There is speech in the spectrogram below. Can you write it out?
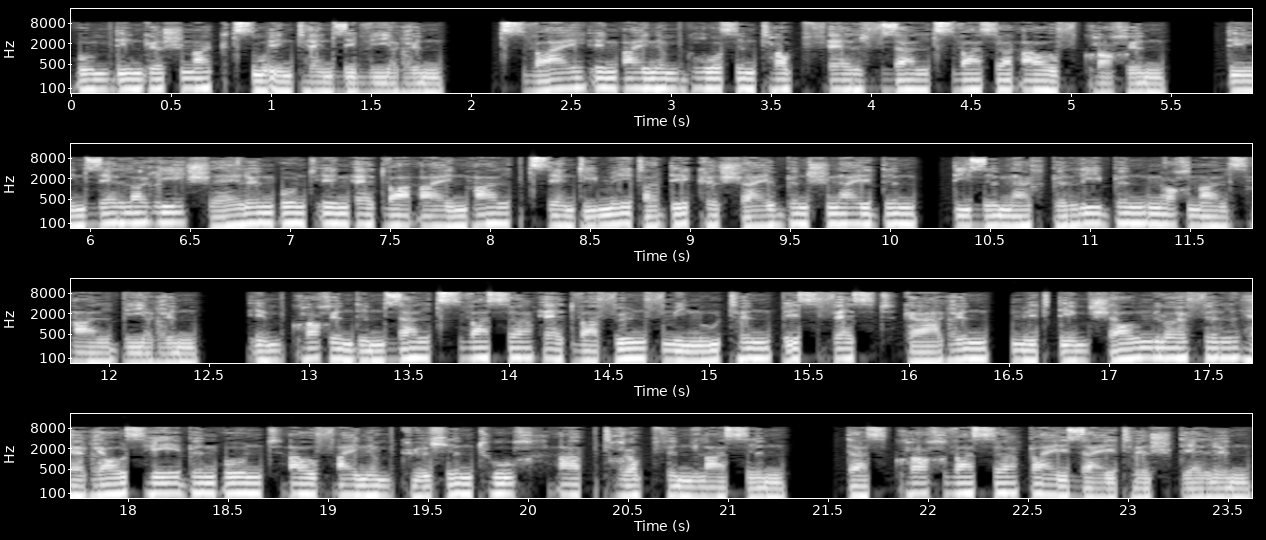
um den Geschmack zu intensivieren. 2 in einem großen Topf 11 Salzwasser aufkochen. Den Sellerie schälen und in etwa 1,5 cm dicke Scheiben schneiden, diese nach Belieben nochmals halbieren. Im kochenden Salzwasser etwa 5 Minuten bis fest garen, mit dem Schaumlöffel herausheben und auf einem Küchentuch abtropfen lassen. Das Kochwasser beiseite stellen.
